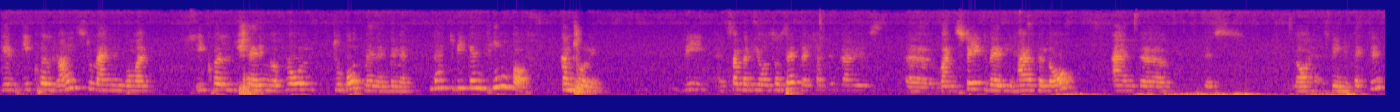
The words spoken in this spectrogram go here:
give equal rights to man and woman, equal sharing of role to both men and women, that we can think of controlling. We, somebody also said that Chhattisgarh is uh, one state where we have the law and uh, this law has been effective.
